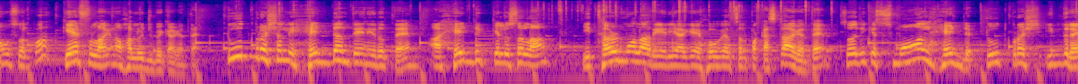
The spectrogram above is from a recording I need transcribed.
ನಾವು ಸ್ವಲ್ಪ ಕೇರ್ಫುಲ್ ಆಗಿ ನಾವು ಹಲ್ಲುಜ್ಜಬೇಕಾಗತ್ತೆ. ಟೂತ್ ಬ್ರಷ್ ಅಲ್ಲಿ ಹೆಡ್ ಅಂತ ಏನಿರುತ್ತೆ, ಆ ಹೆಡ್ ಕೆಲವು ಸಲ ಈ ಥರ್ಡ್ ಮೋಲಾರ್ ಏರಿಯಾಗೆ ಹೋಗೋದು ಸ್ವಲ್ಪ ಕಷ್ಟ ಆಗುತ್ತೆ. ಸೊ ಅದಕ್ಕೆ ಸ್ಮಾಲ್ ಹೆಡ್ ಟೂತ್ ಬ್ರಷ್ ಇದ್ದರೆ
